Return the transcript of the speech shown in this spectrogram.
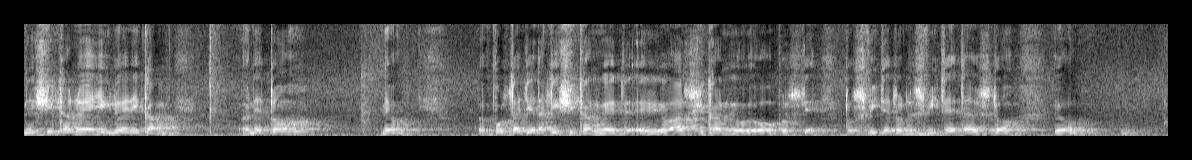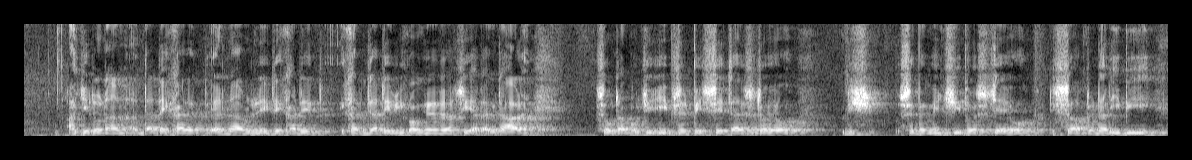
nešikanuje, nikdo je nikam ne to, jo. V podstatě taky šikanuje, vás šikanují, jo, prostě to smíte, to nesmíte, to je to, jo. Ať je to na, na, těch, na různých těch charitativních organizací a tak dále, jsou tam určitě předpisy, to je to, jo, když sebe menší prostě, jo, když se vám to nelíbí,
